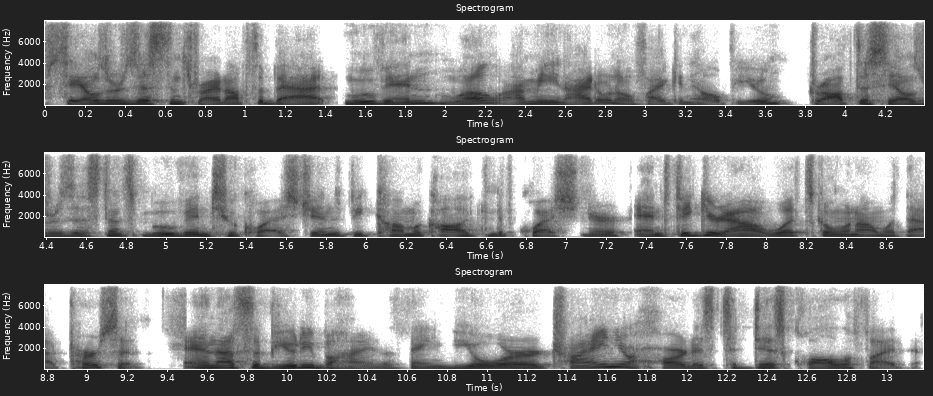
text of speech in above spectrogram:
sales resistance right off the bat, move in. Well, I mean, I don't know if I can help you. Drop the sales resistance, move into questions, become a cognitive questioner, and figure out what's going on with that person. And that's the beauty behind the thing. You're trying your hardest to disqualify them.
